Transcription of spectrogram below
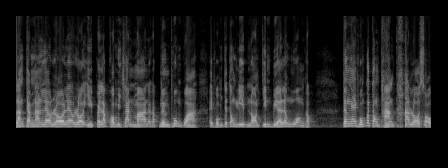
หลังจากนั้นแล้วรอแล้วรออีกไปรับคอมมิชชั่นมานะครับหนึ่งทุ่มกว่าไอ้ผมจะต้องรีบนอนกินเบียร์แล้วง่วงครับ ยังไงผมก็ต้องทางท่ารอสอง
